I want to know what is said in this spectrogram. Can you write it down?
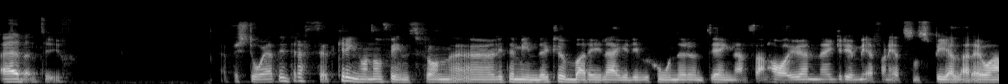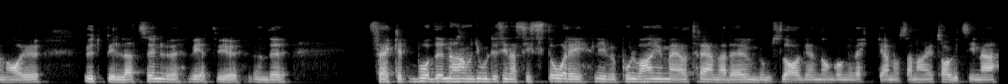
äventyr. Jag förstår ju att intresset kring honom finns från eh, lite mindre klubbar i lägre divisioner runt i England. Så han har ju en eh, grym erfarenhet som spelare och han har ju utbildat sig nu, vet vi ju, under säkert både när han gjorde sina sista år i Liverpool var han ju med och tränade ungdomslagen någon gång i veckan och sen har han ju tagit sina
